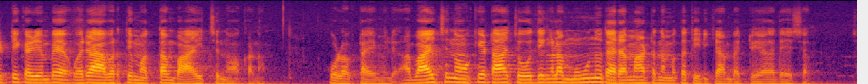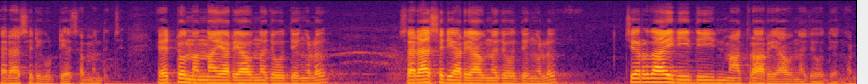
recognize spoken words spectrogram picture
കിട്ടിക്കഴിയുമ്പോൾ ഒരാവർത്തി മൊത്തം വായിച്ച് നോക്കണം. സ്കൂൾ ഓഫ് ടൈമിൽ വായിച്ച് നോക്കിയിട്ട് ആ ചോദ്യങ്ങളെ മൂന്ന് തരമായിട്ട് നമുക്ക് തിരിക്കാൻ പറ്റും ഏകദേശം. ശരാശരി കുട്ടിയെ സംബന്ധിച്ച്. ഏറ്റവും നന്നായി അറിയാവുന്ന ചോദ്യങ്ങൾ ശരാശരി അറിയാവുന്ന ചോദ്യങ്ങൾ ചെറുതായ രീതിയിൽ മാത്രം അറിയാവുന്ന ചോദ്യങ്ങൾ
